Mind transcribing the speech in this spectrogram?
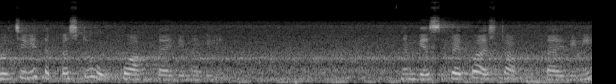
ರುಚಿಗೆ ತಕ್ಕಷ್ಟು ಉಪ್ಪು ಹಾಕ್ತಾಯಿದ್ದೀನಿ ನೋಡಿ ನಮ್ಗೆ ಎಷ್ಟು ಬೇಕೋ ಅಷ್ಟು ಹಾಕ್ತಾಯಿದ್ದೀನಿ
